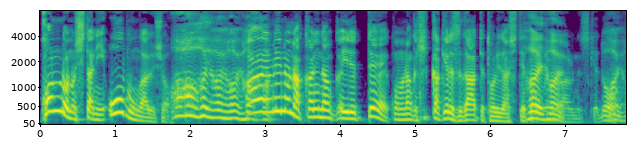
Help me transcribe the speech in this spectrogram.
コンロの下にオーブンがあるでしょ。ああはいはいはいあはいはい。れの中になんか入れてこのなんか引っ掛けるやつガーって取り出してたはいはいのがあるんですけど、はいはい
